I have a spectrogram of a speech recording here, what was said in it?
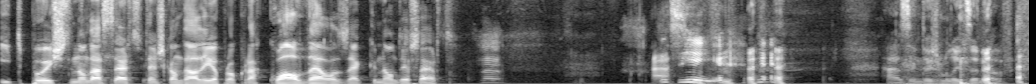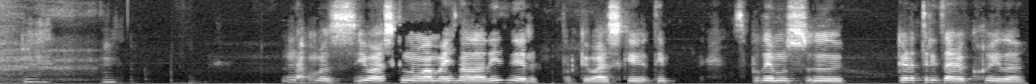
e depois, se não dá certo, tens que andar ali a procurar qual delas é que não deu certo. ah, sim. Sim. Ah, em 2019. Não, mas eu acho que não há mais nada a dizer, porque eu acho que, tipo, se podemos eh, caracterizar a corrida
